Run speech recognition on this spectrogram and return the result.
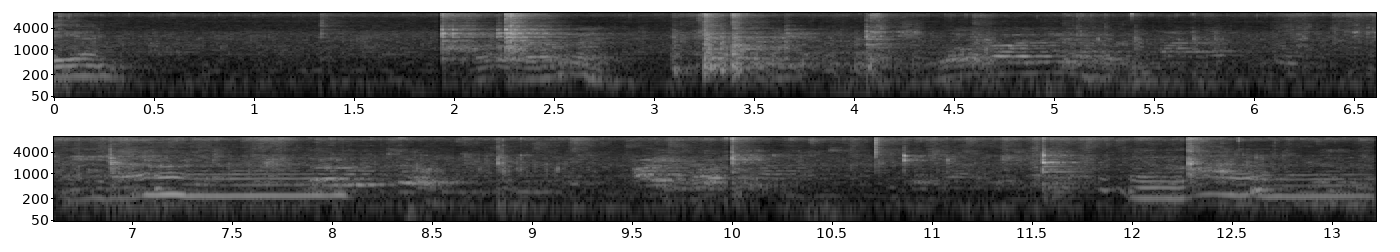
Ayan. Ayan. Ayan.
